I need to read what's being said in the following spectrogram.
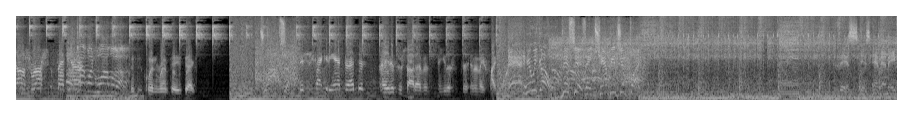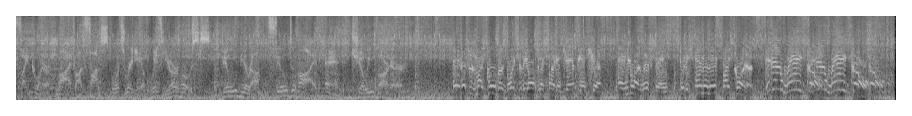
Thomas Rush, backyard. That one wobbled him. This is Quinton Rampage Jackson. Drops him. This is Frankie the Answer Edgar. Hey, this is Rashad Evans, and you listen to MMA Fight Corner. And here we go. This is a championship fight. This is MMA Fight Corner, live on Fox Sports Radio with your hosts, Billy Mura, Phil Devine, and Joey Varner. Hey, this is Mike Goldberg, voice of the Ultimate Fighting Championship, and you are listening to the MMA Fight Corner. Here we go! Here we go!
